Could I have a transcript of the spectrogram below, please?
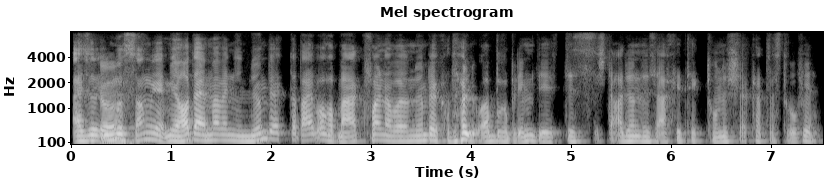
Also ich Ja. muss sagen, mir, mir hat auch immer, wenn ich in Nürnberg dabei war, hat mir auch gefallen, aber Nürnberg hat halt ein Problem, die, das Stadion ist architektonisch eine Katastrophe.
